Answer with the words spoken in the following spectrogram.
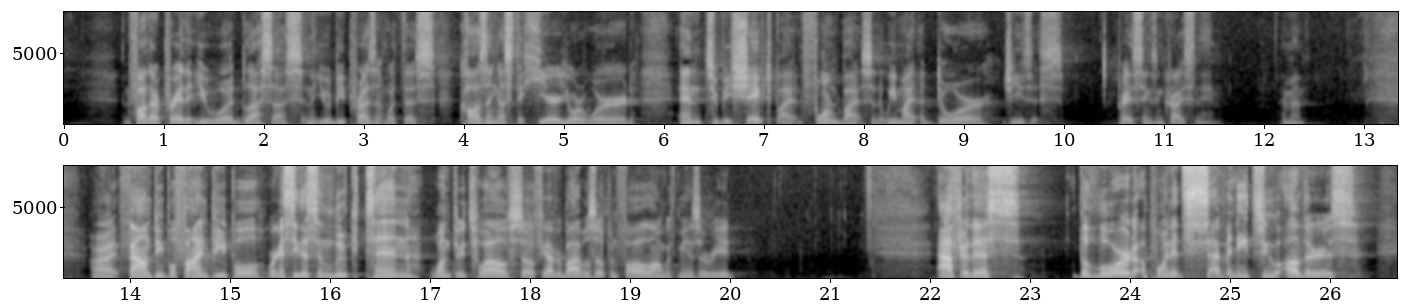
And Father, I pray that you would bless us and that you would be present with us, causing us to hear your word and to be shaped by it, informed by it, so that we might adore Jesus. Praise things in Christ's name. Amen. All right, found people, find people. We're going to see this in Luke 10, 1 through 12. So if you have your Bibles open, follow along with me as I read. After this, the Lord appointed 72 others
